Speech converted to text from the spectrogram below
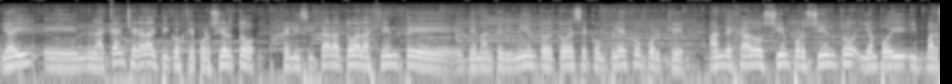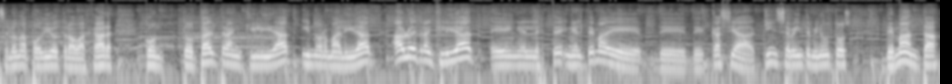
y ahí eh, en la cancha Galácticos, que por cierto felicitar a toda la gente de mantenimiento de todo ese complejo porque han dejado 100% y, han podido, y Barcelona ha podido trabajar con total tranquilidad y normalidad. Hablo de tranquilidad en el, este, en el tema de, de casi a 15, 20 minutos de Manta,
